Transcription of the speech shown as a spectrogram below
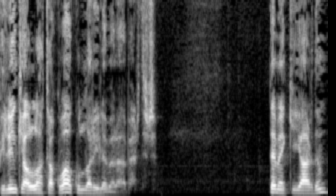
Bilin ki Allah takva kullarıyla beraberdir. Demek ki yardım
